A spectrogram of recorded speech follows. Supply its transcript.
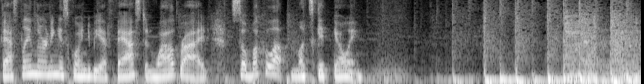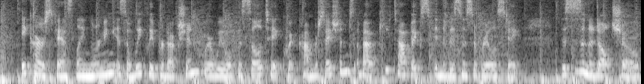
Fast Lane Learning is going to be a fast and wild ride, so buckle up and let's get going. ACAR's Fast Lane Learning is a weekly production where we will facilitate quick conversations about key topics in the business of real estate. This is an adult show,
